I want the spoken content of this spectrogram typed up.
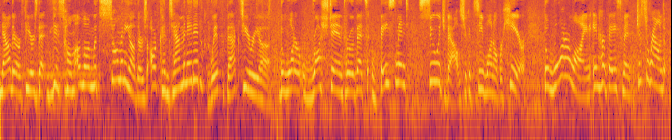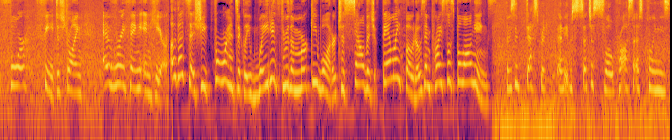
Now there are fears that this home, along with so many others, are contaminated with bacteria. The water rushed in through Yvette's basement sewage valves. You could see one over here. The water line in her basement just around four feet, destroying everything in here. Yvette says she forensically waded through the murky water to salvage family photos and priceless belongings. I was desperate, and it was such a slow process pulling these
